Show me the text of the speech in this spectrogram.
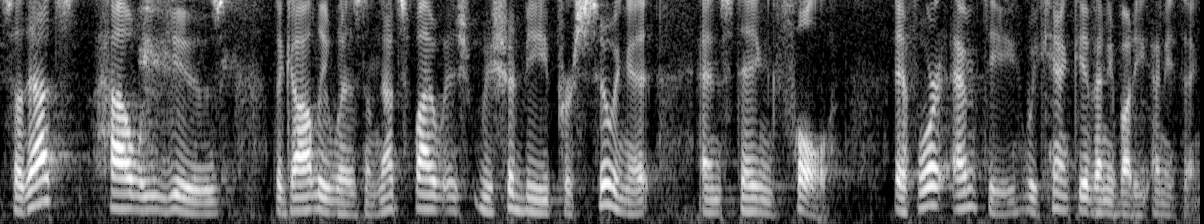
So that's how we use the godly wisdom. That's why we, sh- we should be pursuing it and staying full. If we're empty, we can't give anybody anything.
